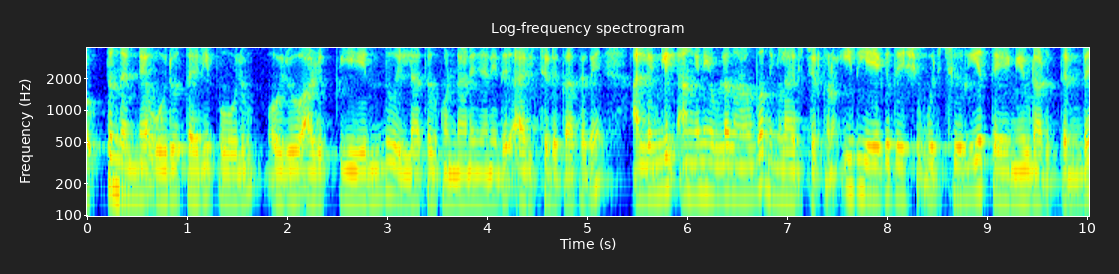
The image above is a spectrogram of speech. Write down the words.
ഒട്ടും തന്നെ ഒരു തരി പോലും ഒരു അഴുക്ക് എന്തും ഇല്ലാത്തത് കൊണ്ടാണ് ഞാനിത് അരിച്ചെടുക്കാത്തത്. അല്ലെങ്കിൽ അങ്ങനെയുള്ളതാകുമ്പോൾ നിങ്ങൾ അരിച്ചെടുക്കണം. ഇത് ഏകദേശം ഒരു ചെറിയ തേങ്ങയുടെ അടുത്തുണ്ട്.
